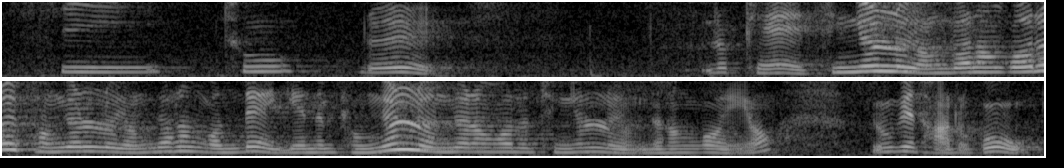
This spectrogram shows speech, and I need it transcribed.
C2를 이렇게 직렬로 연결한 거를 병렬로 연결한 건데 얘는 병렬로 연결한 거를 직렬로 연결한 거예요. 요게 다르고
